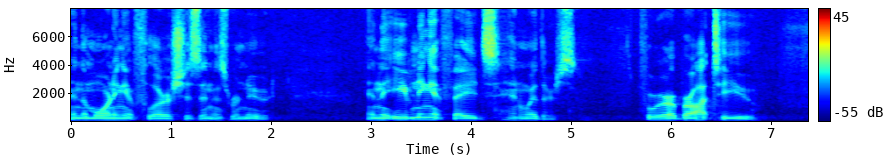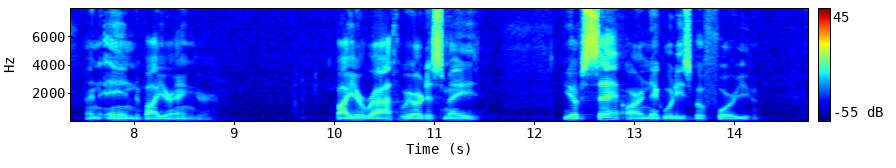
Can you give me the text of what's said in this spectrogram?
In the morning it flourishes and is renewed. In the evening it fades and withers. For we are brought to you an end by your anger. By your wrath we are dismayed. You have set our iniquities before you,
